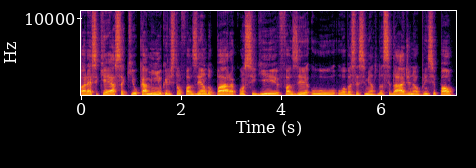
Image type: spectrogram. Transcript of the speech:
Parece que é essa aqui o caminho que eles estão fazendo para conseguir fazer o, o abastecimento da cidade, né, o principal.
